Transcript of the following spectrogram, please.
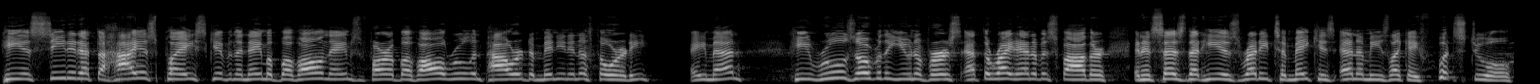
He is seated at the highest place, given the name above all names, far above all rule and power, dominion and authority. Amen. He rules over the universe at the right hand of his Father, and it says that he is ready to make his enemies like a footstool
